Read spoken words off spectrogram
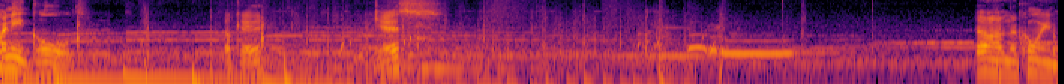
I need gold. Okay. I guess. I don't have the coin.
